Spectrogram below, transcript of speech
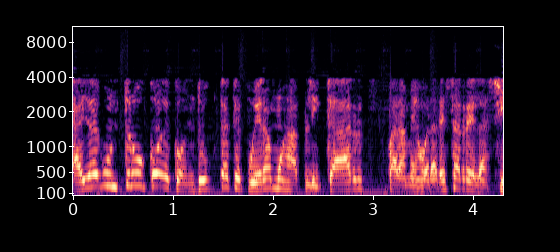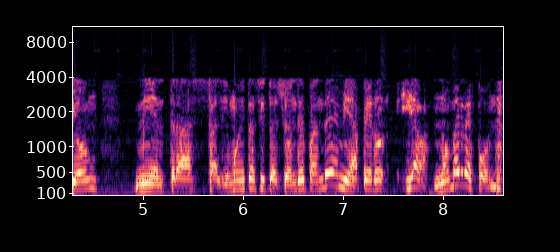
¿Hay algún truco de conducta que pudiéramos aplicar para mejorar esa relación mientras salimos de esta situación de pandemia? Pero ya, no me responda.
